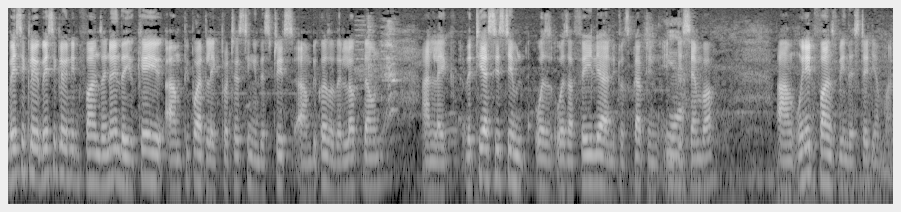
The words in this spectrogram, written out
basically basically we need funds. I know in the UK um people are like protesting in the streets um because of the lockdown and like the tier system was was a failure and it was scrapped in, in Yeah. December. Um, we need funds being the stadium, man.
